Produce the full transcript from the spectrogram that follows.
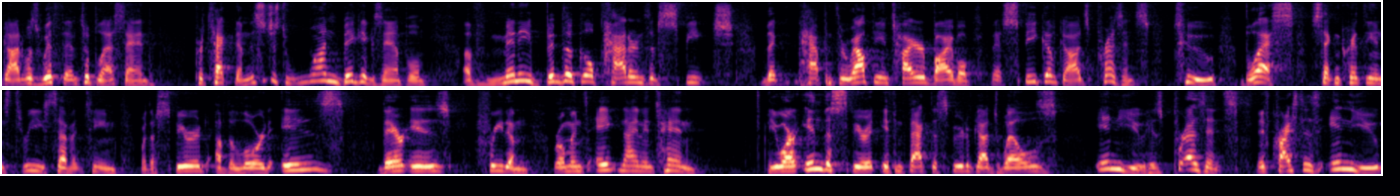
God was with them to bless and protect them. This is just one big example of many biblical patterns of speech that happen throughout the entire Bible that speak of God's presence to bless. 2 Corinthians 3:17, where the Spirit of the Lord is, there is freedom. Romans 8, 9, and 10. You are in the Spirit if in fact the Spirit of God dwells in you, his presence. If Christ is in you,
